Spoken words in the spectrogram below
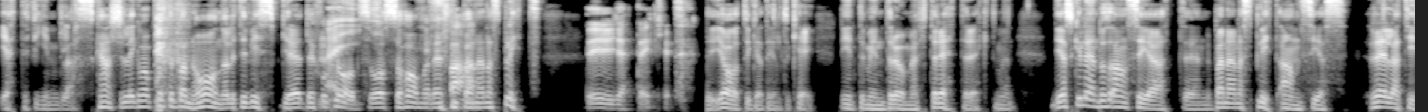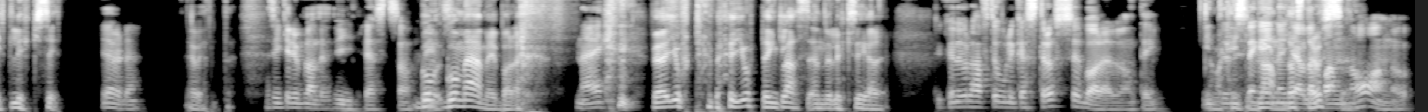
jättefin glass. Kanske lägger man på lite banan och lite vispgrädde, chokladsås så har man en fan. bananasplit. Det är ju jätteäckligt. Jag tycker att det är helt okej. Det är inte min dröm efterrätt direkt, men jag skulle ändå anse att en bananasplit anses relativt lyxigt. Gör det? Jag vet inte. Jag tycker det är bland det vidrigaste som Gå, finns. gå med mig bara. Nej. Vi har gjort, vi har gjort en glass ännu lyxigare. Du kunde väl haft olika strössel bara eller någonting? Ja, inte slänga in en jävla strössel. banan och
